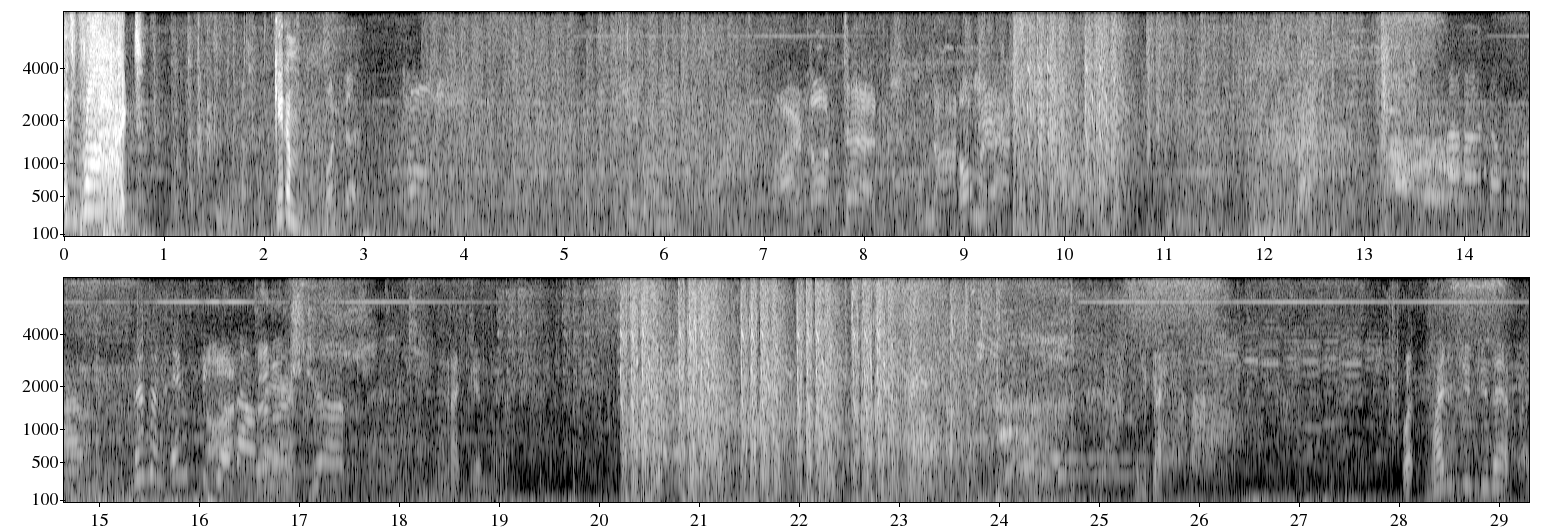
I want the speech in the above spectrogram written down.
It's blocked! Get him! What the? Tony! Are you kidding me? I'm not dead. Not Oh my god. Uh, double low. There's an insta kill down there. yet. I'm not getting there. What? Why did you do that, Bryce?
